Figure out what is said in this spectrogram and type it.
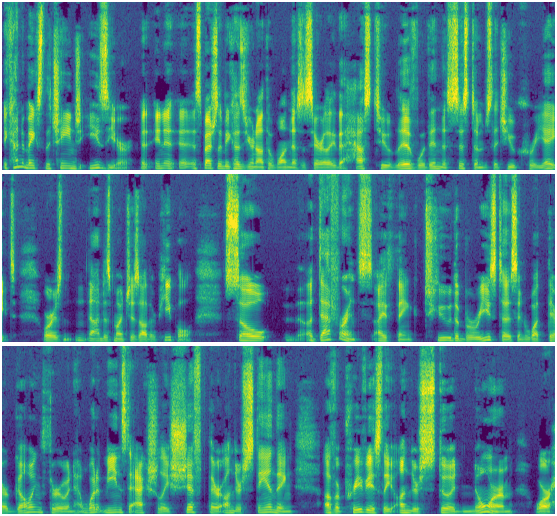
it kind of makes the change easier, and especially because you're not the one necessarily that has to live within the systems that you create, or is not as much as other people. So a deference, I think, to the baristas and what they're going through and what it means to actually shift their understanding of a previously understood norm or,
